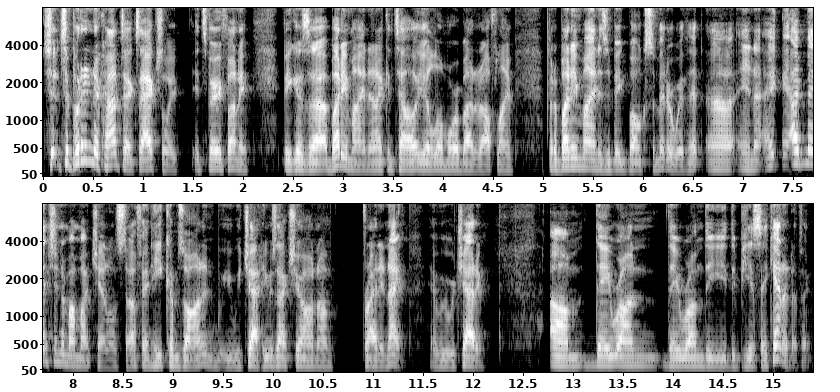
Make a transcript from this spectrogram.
To, to put it into context, actually, it's very funny because uh, a buddy of mine, and I can tell you a little more about it offline, but a buddy of mine is a big bulk submitter with it. Uh, and I, I've mentioned him on my channel and stuff, and he comes on and we, we chat. He was actually on on Friday night and we were chatting. Um, they run they run the, the PSA Canada thing.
